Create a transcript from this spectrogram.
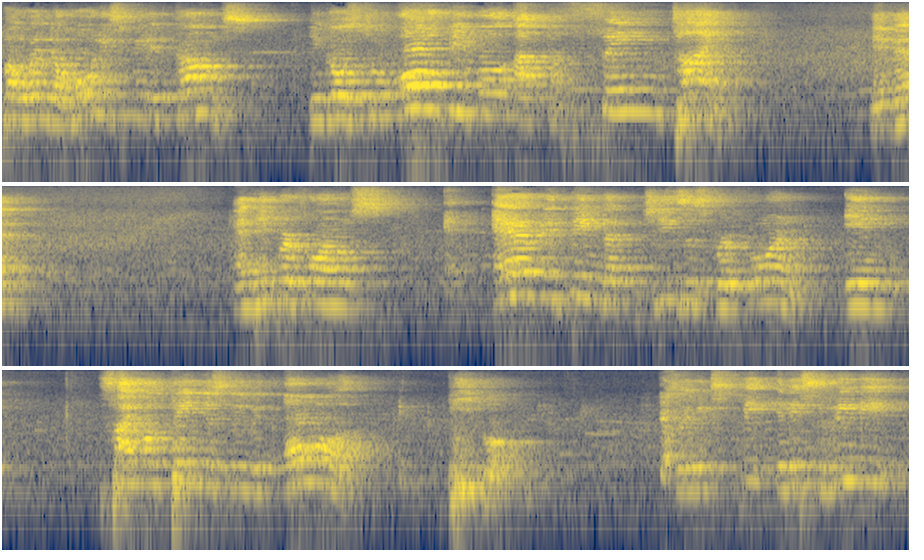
But when the Holy Spirit comes, he goes to all people at the same time. Amen? And he performs everything that Jesus performed in simultaneously with all people. So it is, really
